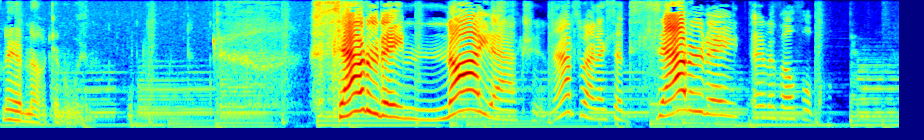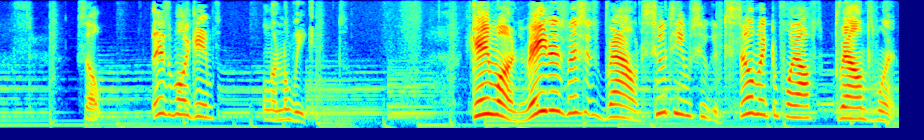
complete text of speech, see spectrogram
They're not gonna win. Saturday night action. That's right, I said Saturday NFL football. So, there's more games on the weekend. Game one Raiders versus Browns. Two teams who could still make the playoffs. Browns win.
